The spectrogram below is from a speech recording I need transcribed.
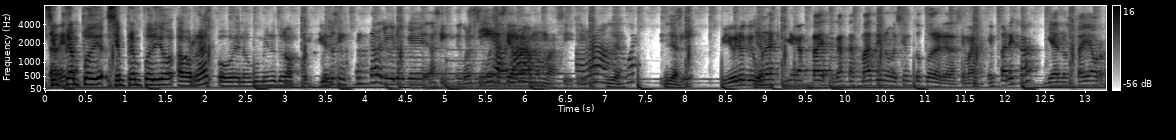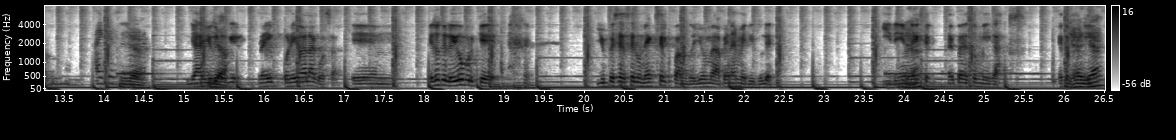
¿Siempre, han podido, ¿Siempre han podido ahorrar o en algún minuto? no, por 150 yo creo que así, de 450 sí, ahorramos. ahorrábamos más, sí. sí. Ahorramos, igual. Ya. Sí. Pero yo creo que una vez que ya gastas, gastas más de 900 dólares a la semana en pareja, ya no estáis ahorrando. Hay que ser Ya. Ya, yo Ya. creo que por ahí, por ahí va la cosa. Eh, eso te lo digo porque yo empecé a hacer un Excel cuando yo me, apenas me titulé. Y tenía un. Excel de cuáles son mis gastos. Eso ya.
